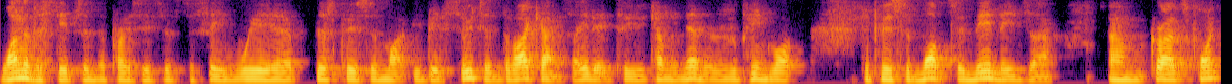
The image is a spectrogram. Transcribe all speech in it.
one of the steps in the process is to see where this person might be best suited. But I can't say that to you coming in. It'll depend what the person wants and their needs are. Um, Grant's point,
